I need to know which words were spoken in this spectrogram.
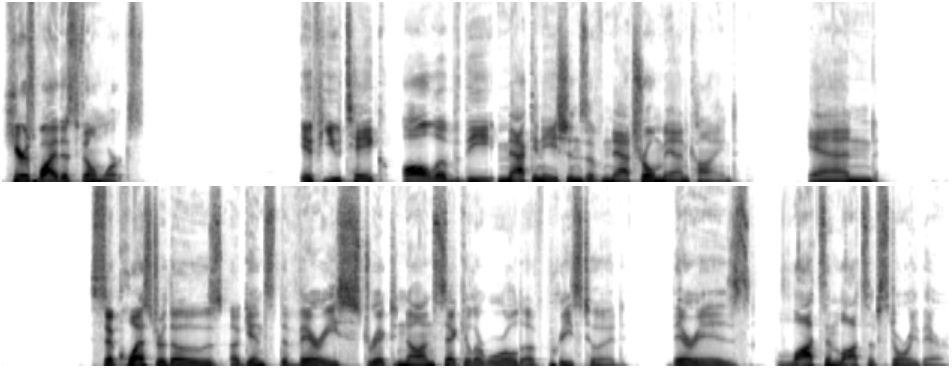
Here's why this film works. If you take all of the machinations of natural mankind and sequester those against the very strict non secular world of priesthood, there is lots and lots of story there.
